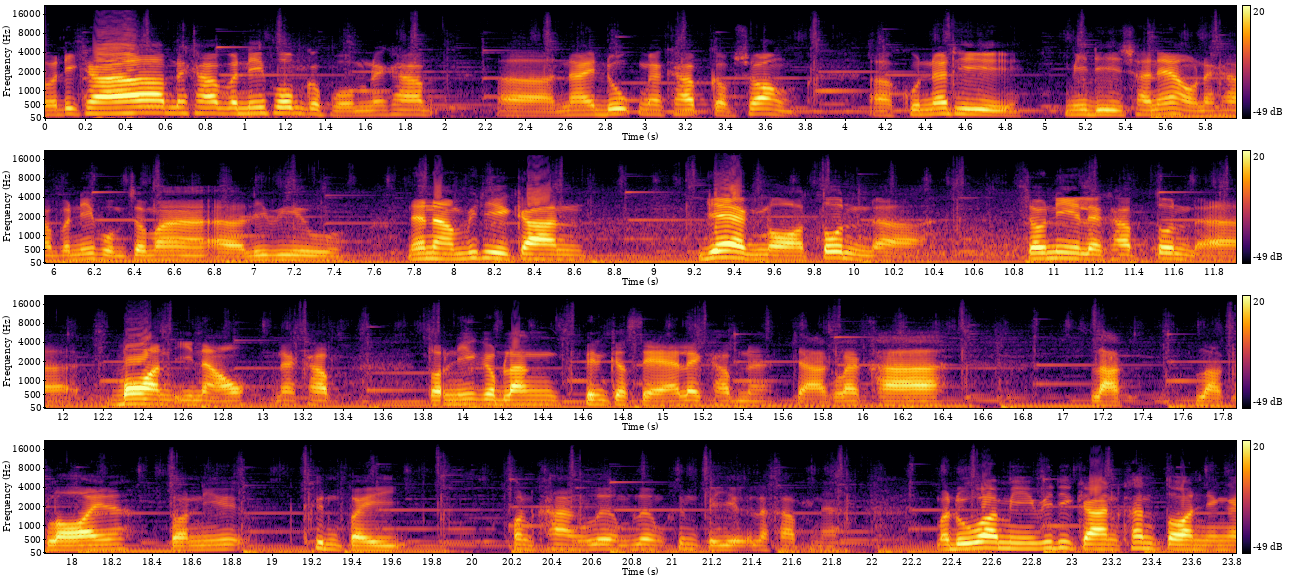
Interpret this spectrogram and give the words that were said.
สวัสดีครับนะครับวันนี้พบกับผมนะครับนายดุ๊กนะครับกับช่องคุณนาทีมีดีชาแนลนะครับวันนี้ผมจะมารีวิว แนะนำวิธีการแยกหน่อต้นเจ้านี่เลยครับต้นบอนอีเหนานะครับตอนนี้กำลังเป็นกระแสเลยครับนะจากราคาหลักหลักร้อยนะตอนนี้ขึ้นไปค่อนข้างเริ่มเริ่มขึ้นไปเยอะแล้วครับนะมาดูว่ามีวิธีการขั้นตอนยังไง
